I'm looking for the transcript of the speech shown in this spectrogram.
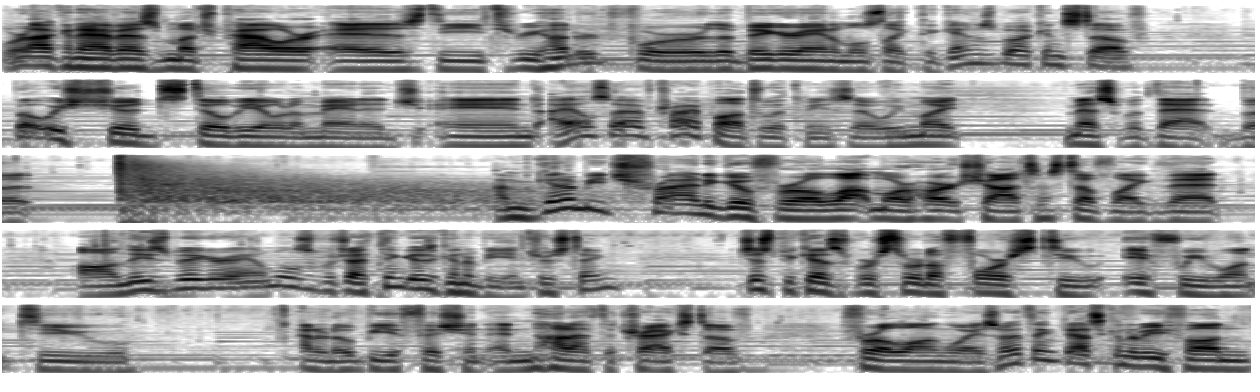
we're not going to have as much power as the 300 for the bigger animals like the Gemsbuck and stuff, but we should still be able to manage. And I also have tripods with me, so we might mess with that, but I'm going to be trying to go for a lot more heart shots and stuff like that on these bigger animals, which I think is going to be interesting, just because we're sort of forced to if we want to, I don't know, be efficient and not have to track stuff for a long way. So I think that's going to be fun,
